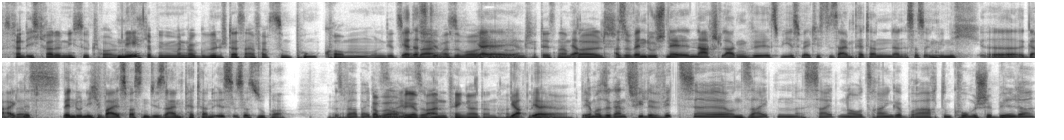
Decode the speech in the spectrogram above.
Das fand ich gerade nicht so toll. Nee? Ich habe mir manchmal gewünscht, dass sie einfach zum Punkt kommen und jetzt ja, mal sagen, stimmt. was sie wollen. Ja, ja, und stattdessen haben sie halt. Also wenn du schnell nachschlagen willst, wie ist welches Design-Pattern, dann ist das irgendwie nicht äh, geeignet. Wenn du nicht weißt, was ein Design-Pattern ist, ist das super. Das war bei Design auch eher so. Anfänger dann halt. Ja, ja, ja. Die haben also ganz viele Witze und Seiten, Side Notes reingebracht und komische Bilder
